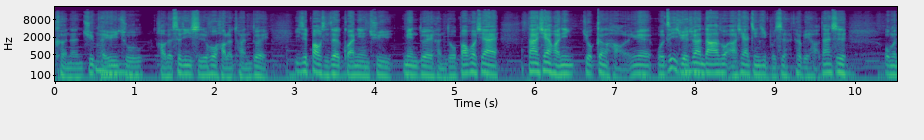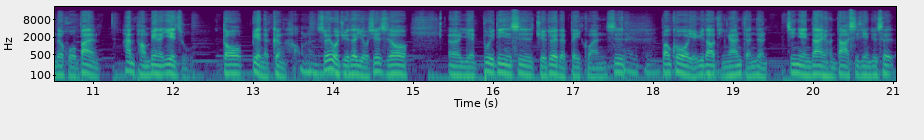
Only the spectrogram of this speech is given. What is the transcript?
可能去培育出好的设计师或好的团队，一直抱持这个观念去面对很多，包括现在，当然现在环境就更好了。因为我自己觉得，虽然大家说啊，现在经济不是特别好，但是我们的伙伴和旁边的业主都变得更好了。所以我觉得有些时候，呃，也不一定是绝对的悲观，是包括我也遇到平安等等。今年当然有很大事件，就是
